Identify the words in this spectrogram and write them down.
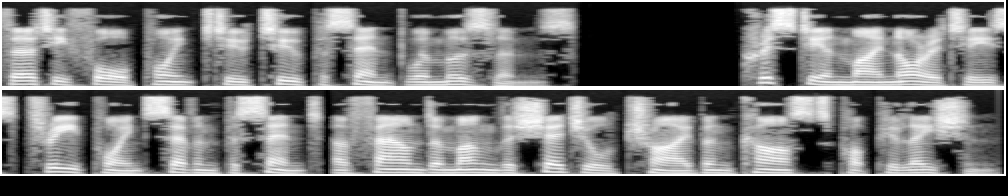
34.22% were Muslims. Christian minorities 3.7% are found among the scheduled tribe and castes population.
